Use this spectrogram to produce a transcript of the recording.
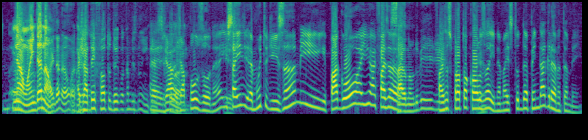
Não, ainda não. Ainda não. é. Mas já tem foto dele com a camisa do Inter. É, já, já pousou, né? Isso. Isso. aí é muito de exame, pagou, aí, aí faz, a- Sai o nome do vídeo. faz os protocolos aí, né? Mas tudo depende da grana também.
